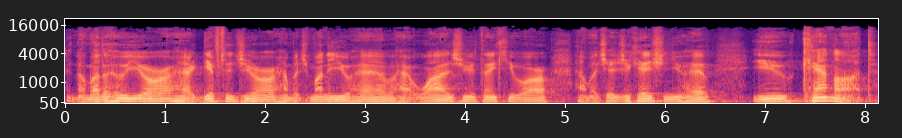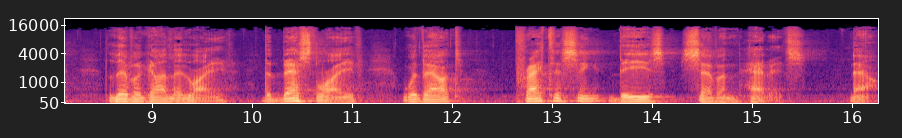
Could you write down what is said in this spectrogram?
And no matter who you are, how gifted you are, how much money you have, how wise you think you are, how much education you have, you cannot live a godly life, the best life, without practicing these seven habits. Now,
